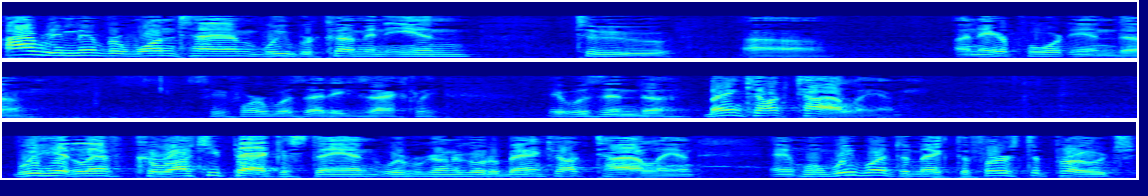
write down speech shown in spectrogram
I remember one time we were coming in to uh, an airport in, the, see, where was that exactly? It was in the Bangkok, Thailand. We had left Karachi, Pakistan. We were going to go to Bangkok, Thailand. And when we went to make the first approach,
